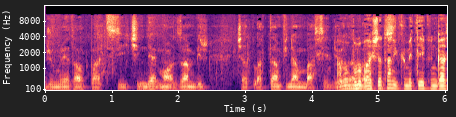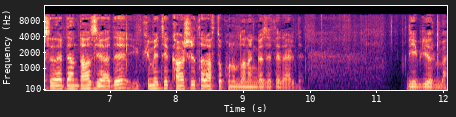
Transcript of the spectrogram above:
Cumhuriyet Halk Partisi içinde muazzam bir çatlaktan filan bahsediyorlar. Ama bunu başlatan hükümete yakın gazetelerden daha ziyade hükümete karşı tarafta konumlanan gazetelerdi. Diyebiliyorum ben.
